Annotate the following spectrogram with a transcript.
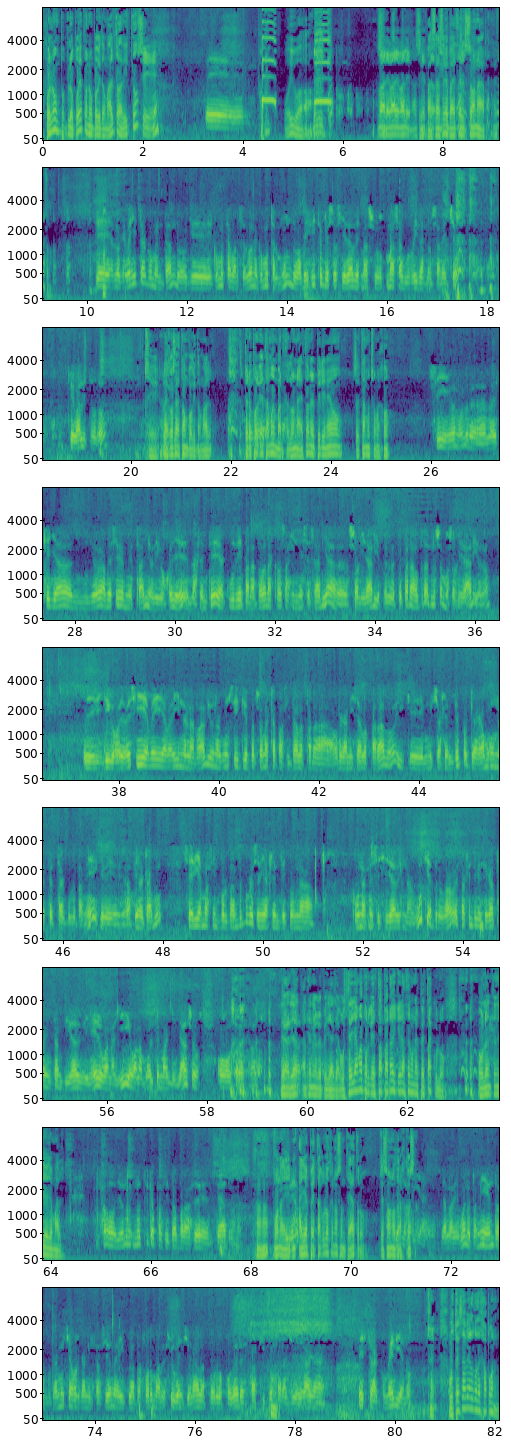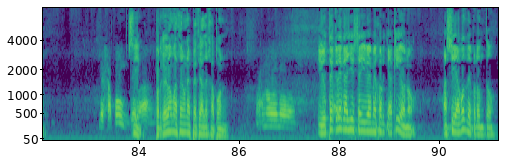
Ponlo un ¿Lo puedes poner un poquito más alto, adicto? Sí, ¿eh? Uy, va. Vale, vale, vale. Así está. pasarse que parece el sonar, esto. De lo que habéis estado comentando, que cómo está Barcelona, cómo está el mundo. ¿Habéis visto qué sociedades más, más aburridas nos han hecho? Que vale todo. Sí, la cosa está un poquito mal. Pero es porque estamos en Barcelona. Esto en el Pirineo se está mucho mejor. Sí, bueno, la verdad es que ya yo a veces me extraño, digo, oye, la gente acude para todas las cosas innecesarias solidarios, pero después para otras no somos solidarios, ¿no? Y digo, a ver si habéis, habéis en la radio, en algún sitio, personas capacitadas para organizar los parados y que mucha gente, porque hagamos un espectáculo también, que al fin y al cabo sería más importante porque sería gente con una con unas necesidades, una angustia, pero claro, esa gente que se gasta en cantidad de dinero, van allí, o a la muerte maquillazo, o. Ya, ya ha tenido que pillar ya. Usted llama porque está parado y quiere hacer un espectáculo. ¿O lo he entendido yo mal? No, estoy capacitado para hacer teatro, ¿no? Ajá. Bueno, hay, hay espectáculos que no son teatro, que son otras ya cosas. haría, ¿eh? Ya lo haría. Bueno, también entran, porque hay muchas organizaciones y plataformas subvencionadas por los poderes Mm. fácticos para que hagan esta comedia, ¿no? Sí. ¿Usted sabe algo de Japón? De Japón, Sí, va. porque hoy vamos a hacer un especial de Japón. Ah, No, no. ¿Y usted cree que allí se vive mejor que aquí o no? Así, a voz de pronto.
